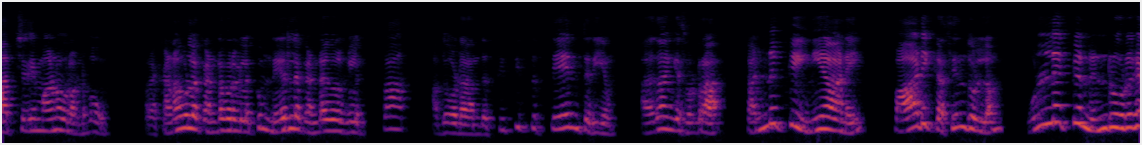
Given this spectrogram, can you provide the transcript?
ஆச்சரியமான ஒரு அனுபவம். அதை கனவுல கண்டவர்களுக்கும் நேரில் கண்டவர்களுக்கு தான் அதோட அந்த தித்திப்பு தேன் தெரியும். அதுதான் இங்க சொல்றா கண்ணுக்கு இனியானை பாடி கசிந்துள்ளம் உள்ளுக்கு நின்றுருக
